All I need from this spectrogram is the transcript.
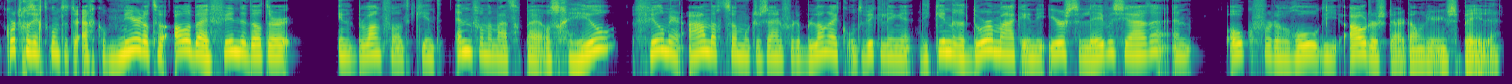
Kort gezegd komt het er eigenlijk op neer dat we allebei vinden dat er in het belang van het kind en van de maatschappij als geheel veel meer aandacht zou moeten zijn voor de belangrijke ontwikkelingen die kinderen doormaken in de eerste levensjaren en ook voor de rol die ouders daar dan weer in spelen.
